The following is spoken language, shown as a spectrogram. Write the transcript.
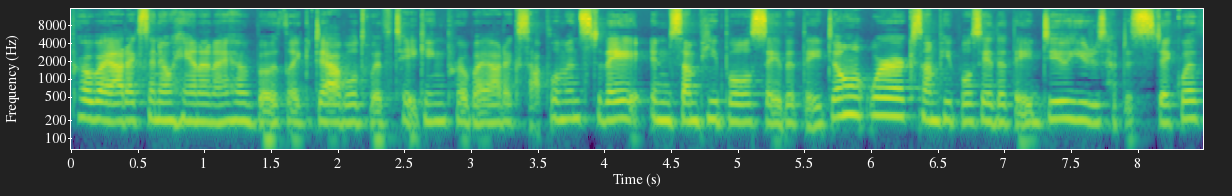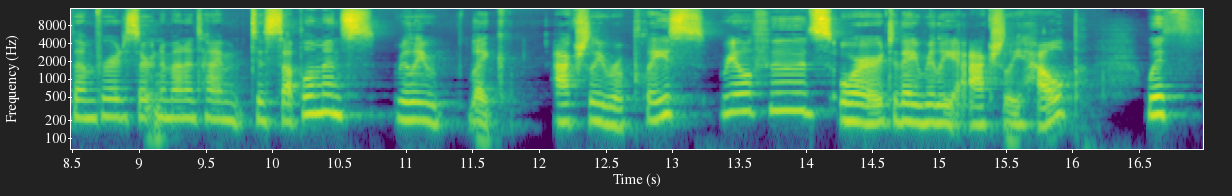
probiotics, I know Hannah and I have both like dabbled with taking probiotic supplements. Do they, and some people say that they don't work. Some people say that they do. You just have to stick with them for a certain amount of time. Do supplements really like actually replace real foods or do they really actually help with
